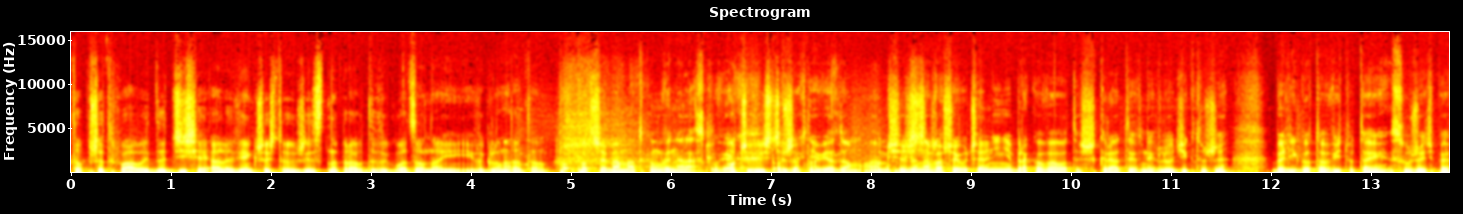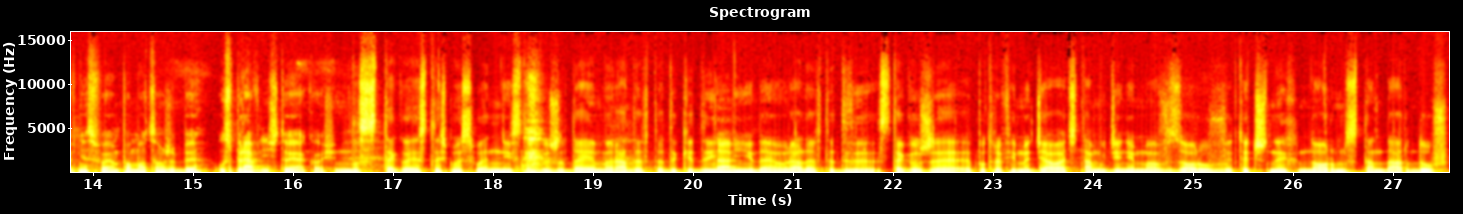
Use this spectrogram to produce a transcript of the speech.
to przetrwały do dzisiaj, ale większość to już jest naprawdę wygładzona i, i wygląda to. Po, potrzeba matką wynalazków, jak Oczywiście, że tak. wiadomo. A myślę, że Oczywiście, na że waszej uczelni nie brakowało też kreatywnych ludzi, którzy byli gotowi tutaj służyć pewnie swoją pomocą, żeby usprawnić to jakoś. No z tego jesteśmy słynni, z tego, że dajemy radę wtedy, kiedy inni Tak. nie dają radę, wtedy z tego, że potrafimy działać tam, gdzie nie ma wzorów, wytycznych, norm, standardów.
